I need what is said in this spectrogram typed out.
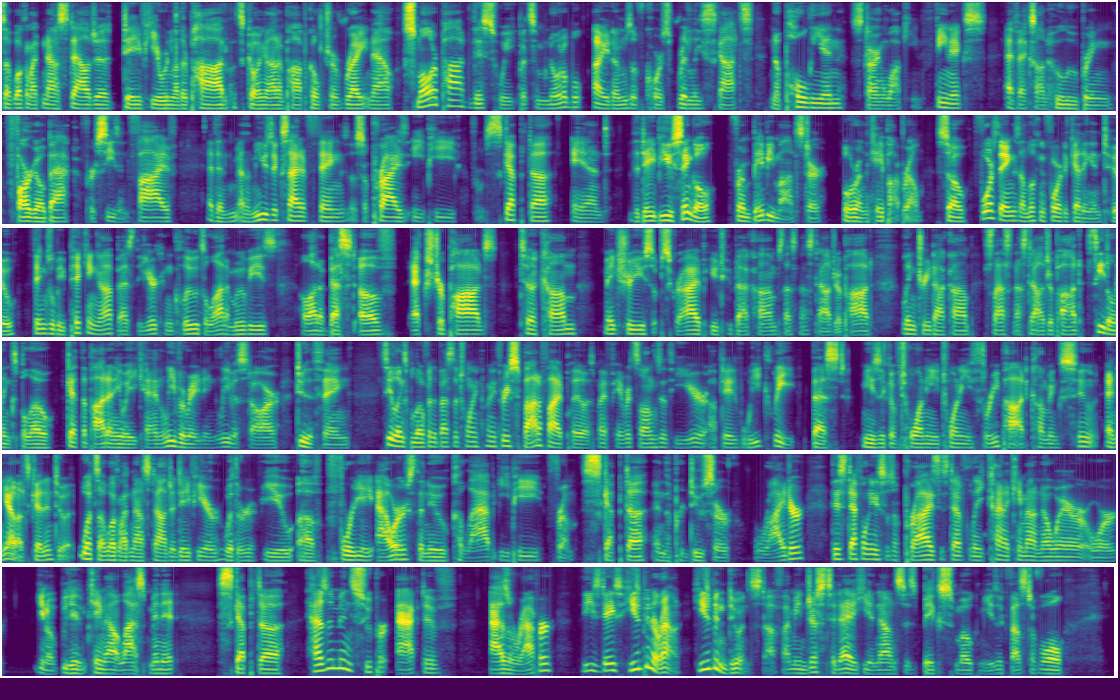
What's up? Welcome back to Nowstalgia. Dave here with another pod. What's going on in pop culture right now? Smaller pod this week, but some notable items. Of course, Ridley Scott's Napoleon, starring Joaquin Phoenix. FX on Hulu bring Fargo back for season five. And then on the music side of things, a surprise EP from Skepta and the debut single from Baby Monster over in the K-pop realm. So, four things I'm looking forward to getting into. Things will be picking up as the year concludes. A lot of movies, a lot of best of extra pods to come. Make sure you subscribe, youtube.com slash nowstalgiapod, linktree.com slash nowstalgiapod. See the links below. Get the pod any way you can. Leave a rating, leave a star, do the thing. See the links below for the best of 2023 Spotify playlist, my favorite songs of the year, updated weekly. Best music of 2023 pod coming soon. And yeah, let's get into it. What's up? Welcome back to Nowstalgia. Dave here with a review of 48 Hours, the new collab EP from Skepta and the producer Ryder. This definitely is a surprise. This definitely kind of came out of nowhere or, you know, came out last minute. Skepta hasn't been super active as a rapper these days. He's been around he's been doing stuff. I mean, just today he announced his Big Smoke Music Festival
